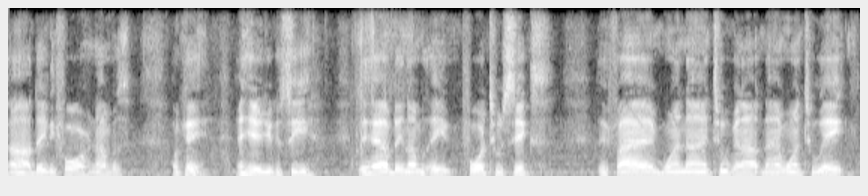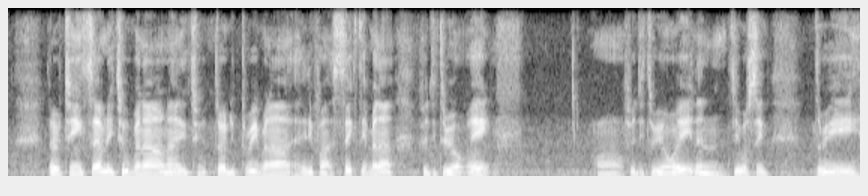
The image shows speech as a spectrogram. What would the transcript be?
uh, Daily 4 numbers. Okay. And here you can see they have their numbers 8426. They 5192 been out, 9128. 1372 been out, 9233 been out, 8560 been out, 5308, uh, 5308, and 0630,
